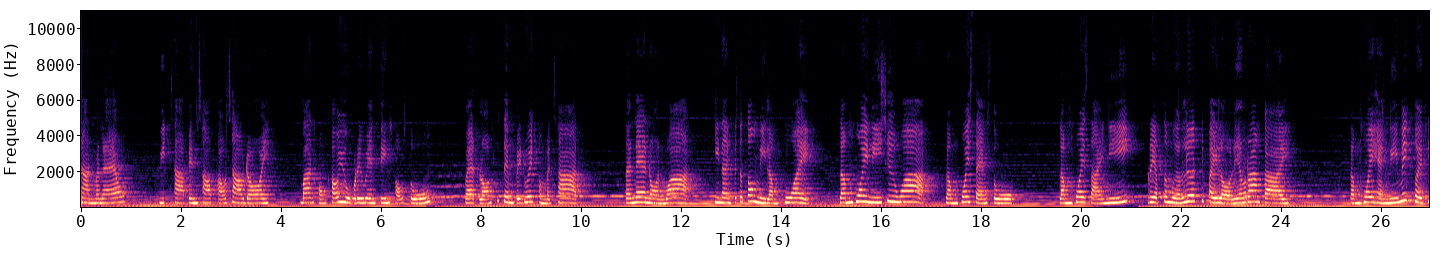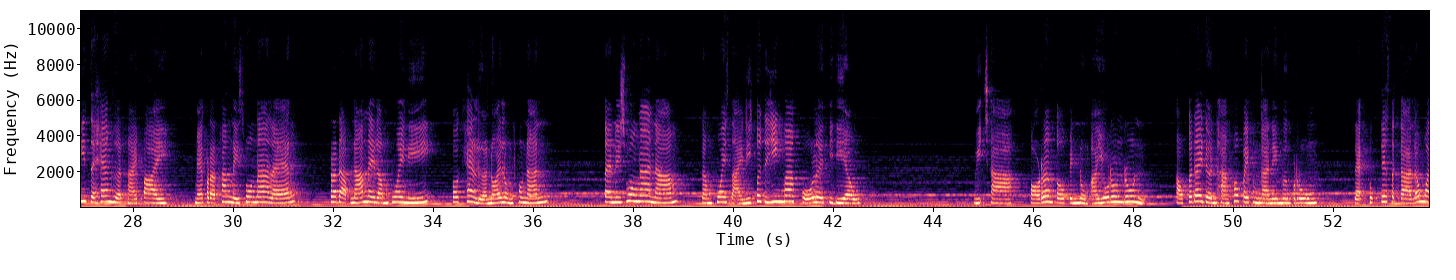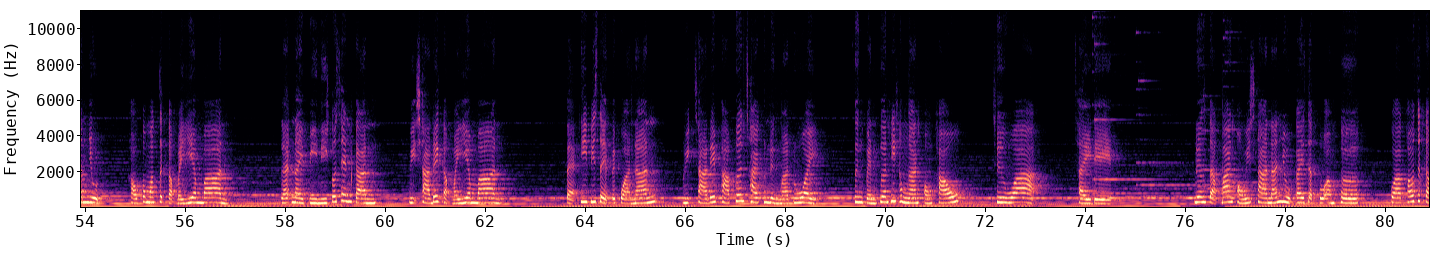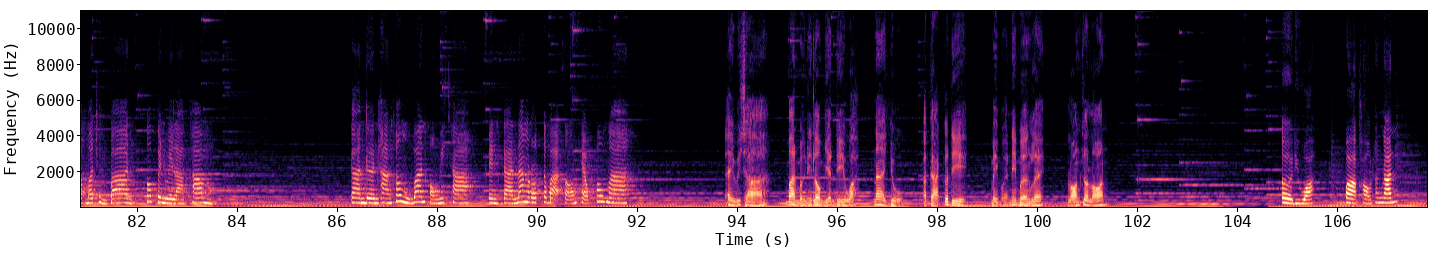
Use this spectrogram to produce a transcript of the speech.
นานมาแล้ว วิชาเป็นชาวเขาชาวดอย บ้านของเขาอยู่บริเวณตีนเขาสูง แวดล้อมที่เต็มไปด้วยธรรมชาติ และแน่นอนว่าที่นั่นก็จะต้องมีลำห้วย ลำห้วยนี้ชื่อว่าลำห้วยแสงสูบลำห้วยสายนี้เปรียบเสมือนเลือดที่ไปหล่อเลี้ยงร่างกายลำห้วยแห่งนี้ไม่เคยที่จะแห้งเหือดหายไป แม้กระทั่งในช่วงหน้าแล้ง ระดับน้ำในลำห้วยนี้ ก็แค่เหลือน้อยลงเท่านั้น แต่ในช่วงหน้าน้ำลำห้วยสายนี้ก็จะยิ่งมากโขเลยทีเดียว วิชาพอเริ่มโตเป็นหนุ่มอายุรุ่นรุ่น เขาก็ได้เดินทางเข้าไปทำงานในเมืองกรุง และทุกเทศกาลและวันหยุด เขาก็มักจะกลับมาเยี่ยมบ้าน และในปีนี้ก็เช่นกัน วิชาได้กลับมาเยี่ยมบ้าน แต่ที่พิเศษไปกว่านั้น วิชาได้พาเพื่อนชายคนหนึ่งมาด้วย ซึ่งเป็นเพื่อนที่ทำงานของเขา ชื่อว่า ชัยเดชเนื่องจากบ้านของวิชานั้นอยู่ไกลจากตัวอำเภอ กว่าเขาจะกลับมาถึงบ้านก็เป็นเวลาค่ำ การเดินทางเข้าหมู่บ้านของวิชา เป็นการนั่งรถกระบะสองแถวเข้ามา ไอ้วิชา บ้านเมืองนี้ร่มเย็นดีว่ะ น่าอยู่ อากาศก็ดี ไม่เหมือนในเมืองเลย ร้อนก็ร้อน เออดีวะ ป่าเขาทั้งนั้น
